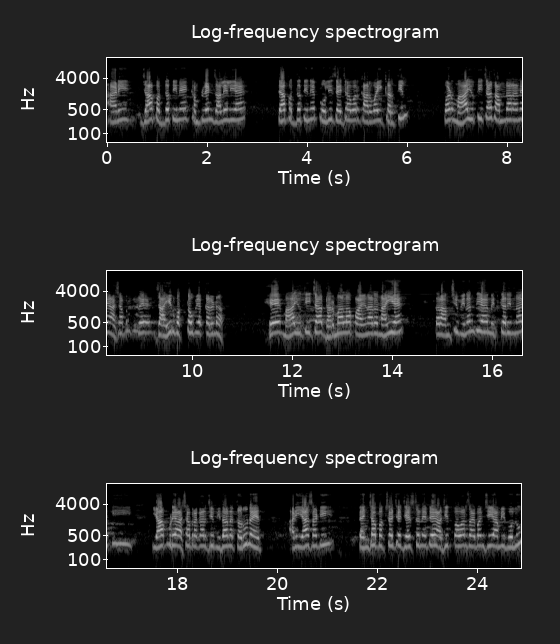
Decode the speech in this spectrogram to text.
आणि ज्या पद्धतीने कंप्लेंट झालेली आहे त्या पद्धतीने पोलीस याच्यावर कारवाई करतील. पण महायुतीच्याच आमदाराने अशा प्रकारे जाहीर वक्तव्य करणं हे महायुतीच्या धर्माला पाळणारं नाही आहे तर आमची विनंती आहे मिटकरींना की यापुढे अशा प्रकारची विधानं करू नयेत. आणि यासाठी त्यांच्या पक्षाचे ज्येष्ठ नेते अजित पवार साहेबांशी आम्ही बोलू.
